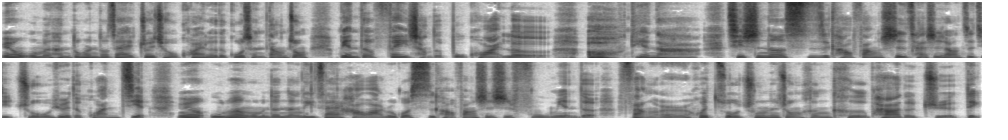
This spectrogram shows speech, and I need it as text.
因为我们很多人都在追求快乐的过程当中，变得非常的不快乐。哦，天哪！其实呢，思考方式才是让自己卓越的关键。因为无论我们的能力再好啊，如果思考方式是负面的，反而会做出那种很可怕的决定。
